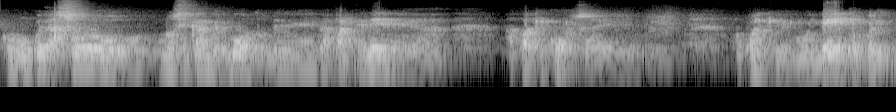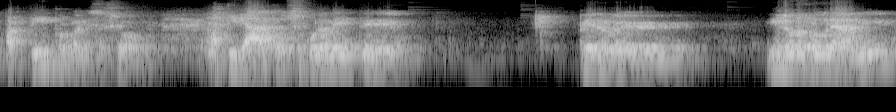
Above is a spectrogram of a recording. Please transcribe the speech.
comunque da solo non si cambia il mondo, deve appartenere a, a qualche cosa. Eh o qualche movimento, quel partito, organizzazione, ha tirato sicuramente per eh, i loro programmi,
